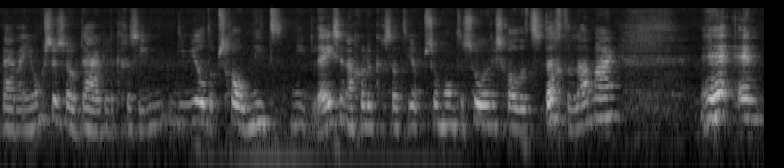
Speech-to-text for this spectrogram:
bij, mijn jongste zo duidelijk gezien, die wilde op school niet, niet lezen. Nou, gelukkig zat hij op zo'n Montessori school dat ze dachten, laat maar. En,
